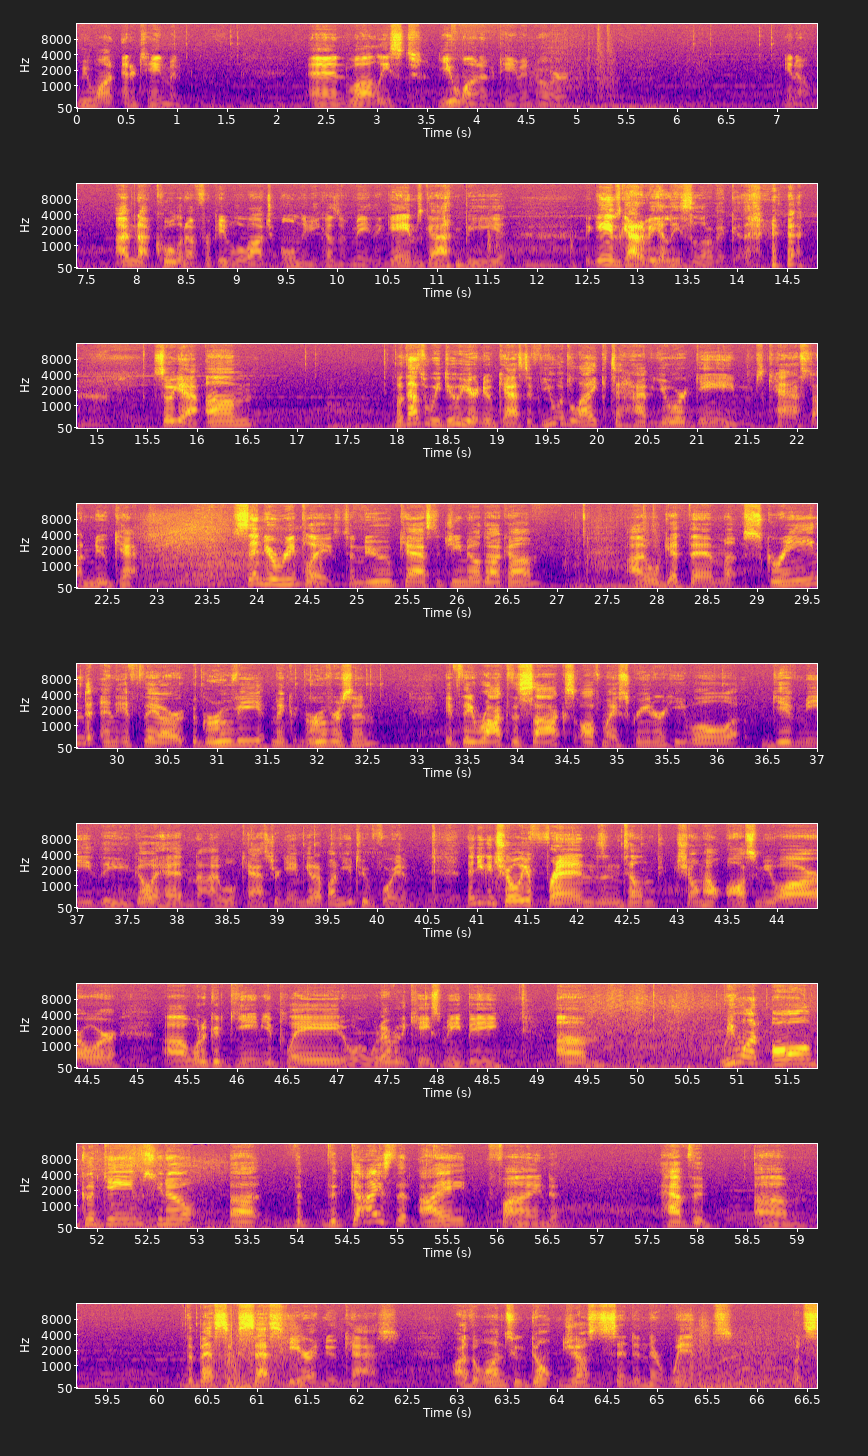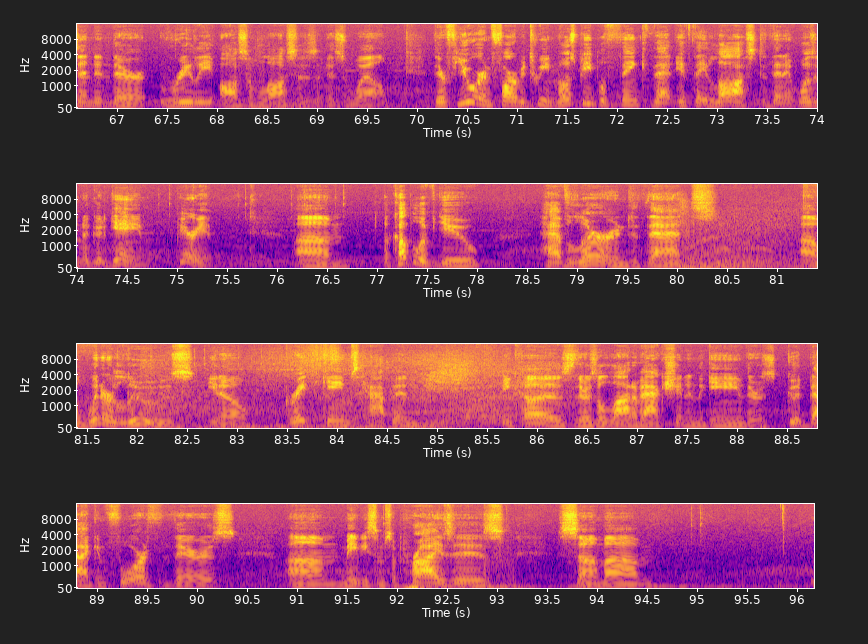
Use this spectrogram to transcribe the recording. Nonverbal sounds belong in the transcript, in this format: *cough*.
We want entertainment. And, well, at least you want entertainment or, you know, I'm not cool enough for people to watch only because of me. The game's got to be the game's got to be at least a little bit good. *laughs* so yeah, um but that's what we do here at NuubCast. If you would like to have your games cast on NuubCast, send your replays to nuubcast at gmail.com. I will get them screened, and if they are groovy McGrooverson, if they rock the socks off my screener, he will give me the go ahead and I will cast your game, get up on YouTube for you. Then you can show your friends and tell them, show them how awesome you are or uh, what a good game you played or whatever the case may be. Um, we want all good games, you know. Uh, the the guys that I find have the um, the best success here at NuubCast are the ones who don't just send in their wins, but send in their really awesome losses as well. They're fewer and far between. Most people think that if they lost, then it wasn't a good game. Period. Um, a couple of you have learned that uh, win or lose, you know, great games happen because there's a lot of action in the game. There's good back and forth. There's um, maybe some surprises, some um,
